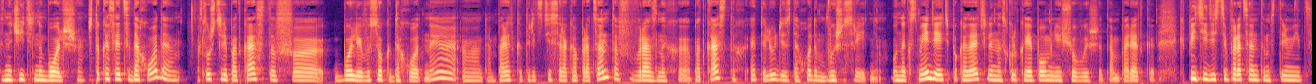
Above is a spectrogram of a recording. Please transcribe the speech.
значительно больше. Что касается дохода, слушатели подкастов э, более высокодоходные, э, там порядка 30-40% в разных э, подкастах это люди с доходом выше среднего. У NextMedia эти показатели, насколько я помню, еще выше, там порядка к 50% стремится.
